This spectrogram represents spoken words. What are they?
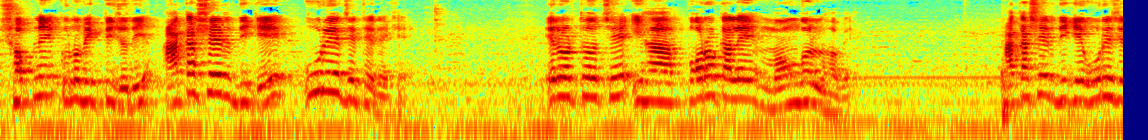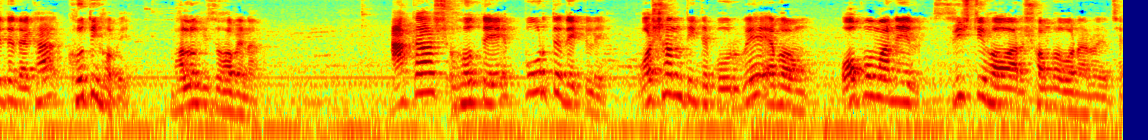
স্বপ্নে কোনো ব্যক্তি যদি আকাশের দিকে উড়ে যেতে দেখে এর অর্থ হচ্ছে, ইহা পরকালে মঙ্গল হবে। আকাশের দিকে উড়ে যেতে দেখা ক্ষতি হবে, ভালো কিছু হবে না। আকাশ হতে পড়তে দেখলে অশান্তিতে পড়বে এবং অপমানের সৃষ্টি হওয়ার সম্ভাবনা রয়েছে।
